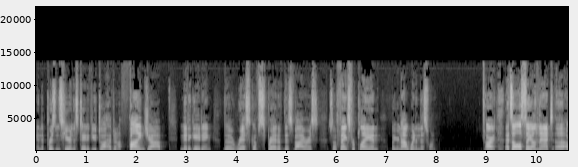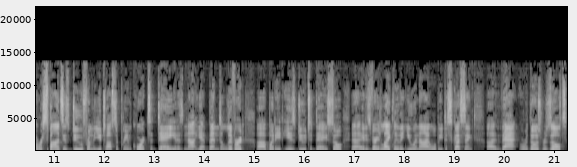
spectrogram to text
and the prisons here in the state of Utah have done a fine job mitigating the risk of spread of this virus. So thanks for playing, but you're not winning this one. All right, that's all I'll say on that. Uh, a response is due from the Utah Supreme Court today. It has not yet been delivered, uh, but it is due today. So uh, it is very likely that you and I will be discussing uh, that or those results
